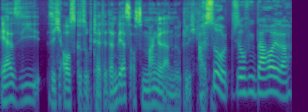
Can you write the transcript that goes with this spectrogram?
er sie sich ausgesucht hätte. Dann wäre es aus Mangel an Möglichkeiten. Ach so, so wie bei Holger.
